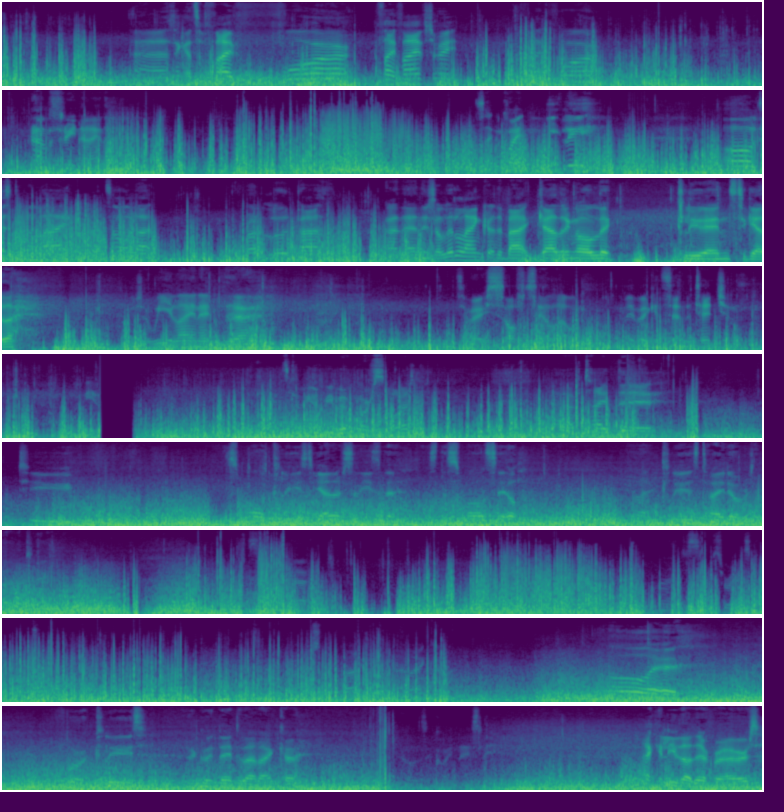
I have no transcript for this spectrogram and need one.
Think that's a 5.4, 5.5, sorry. 5.4 and a 3.9. Sitting quite neatly, all just in a line. It's all that front load path, and then there's a little anchor at the back gathering all the clew ends together. There's a wee line out there. It's a very soft sail that one. Maybe I could set the tension. It's coming a wee bit more solid. I've tied the two small clews together, so these are the this is the small sail. That clew is tied over to that clew. So, uh, it just seems to rest on it. All uh, four clews are going down to that anchor. I can leave that there for hours.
